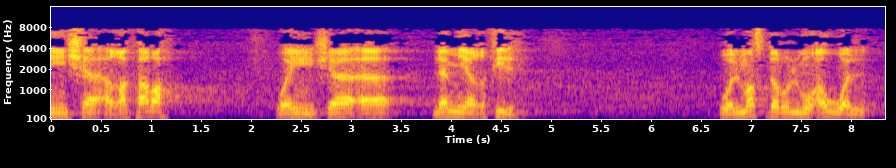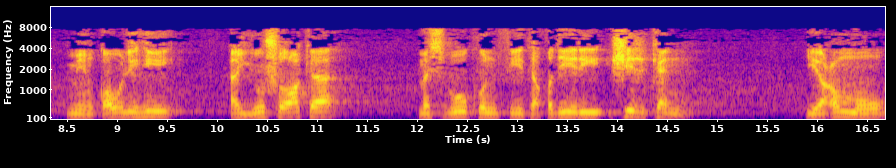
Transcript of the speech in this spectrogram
إن شاء غفره. وإن شاء لم يغفره والمصدر المؤول من قوله أن يشرك مسبوك في تقدير شركا يعم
